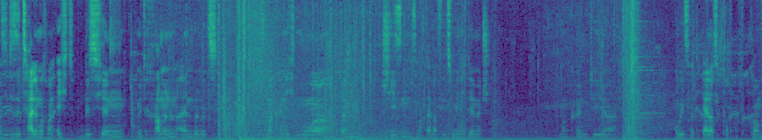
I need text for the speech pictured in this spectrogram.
Also diese Teile muss man echt ein bisschen mit Rammen und allem benutzen. Also man kann nicht nur ähm, schießen, das macht einfach viel zu wenig Damage. Man könnte ja... Oh, jetzt hat er das Pop-Up bekommen.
